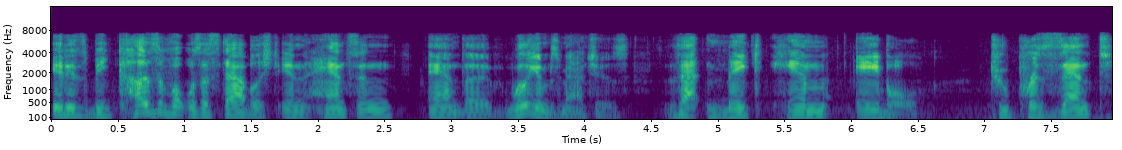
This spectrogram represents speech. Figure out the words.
it is because of what was established in Hansen and the Williams matches that make him able to present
